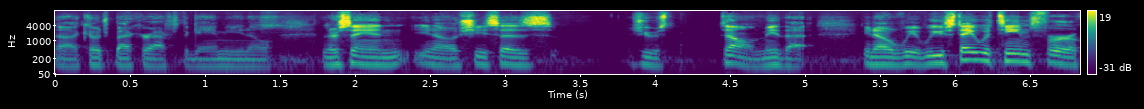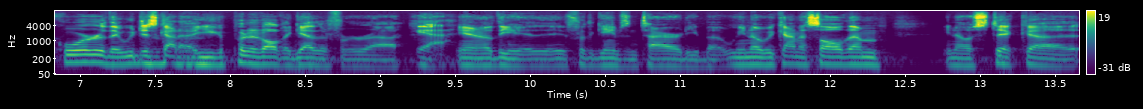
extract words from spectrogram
uh, Coach Becker after the game. You know, they're saying, you know, she says she was telling me that you know we, we stay with teams for a quarter that we just gotta you could put it all together for uh, Yeah. you know the for the game's entirety. But we know we kind of saw them you know stick uh,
